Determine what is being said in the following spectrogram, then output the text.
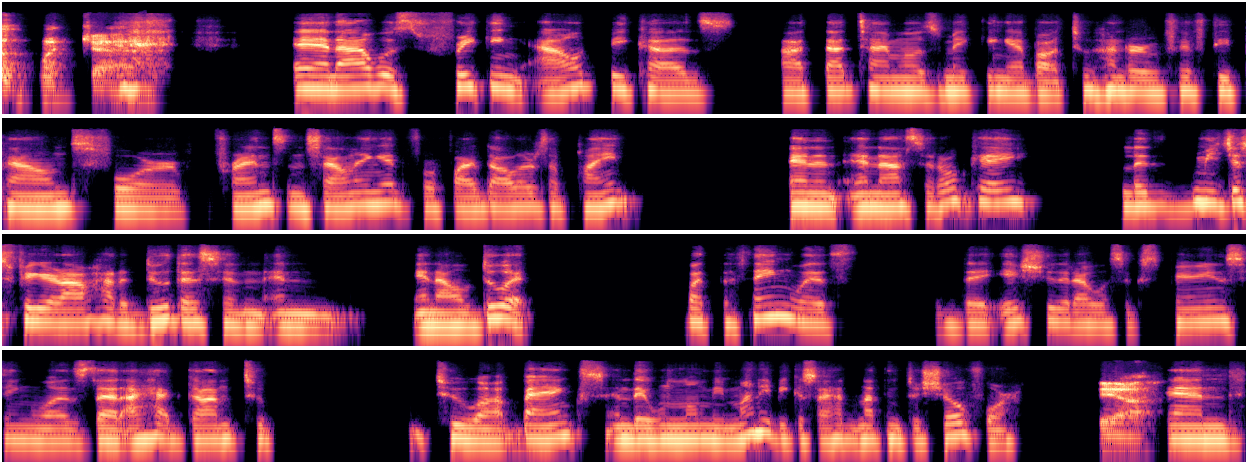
Oh my God. and I was freaking out because at that time I was making about 250 pounds for friends and selling it for $5 a pint. And and I said, okay, let me just figure out how to do this and and and I'll do it. But the thing with the issue that I was experiencing was that I had gone to to uh, banks and they wouldn't loan me money because I had nothing to show for. Yeah. And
